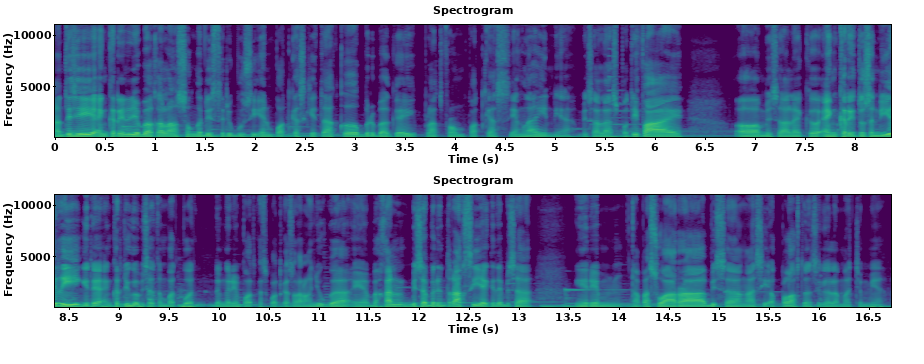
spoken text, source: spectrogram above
Nanti si Anchor ini dia bakal langsung ngedistribusiin podcast kita ke berbagai platform podcast yang lain ya. Misalnya Spotify, uh, misalnya ke Anchor itu sendiri gitu ya. Anchor juga bisa tempat buat dengerin podcast-podcast orang juga ya. Bahkan bisa berinteraksi ya. Kita bisa ngirim apa suara, bisa ngasih applause dan segala macamnya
